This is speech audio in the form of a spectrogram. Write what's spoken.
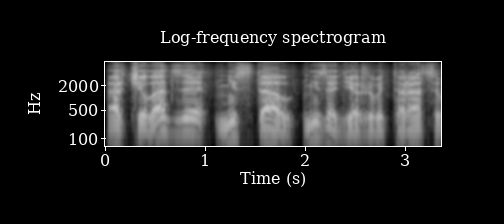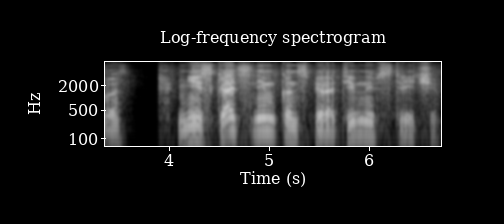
Арчеладзе не стал ни задерживать Тарасова, ни искать с ним конспиративной встречи.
